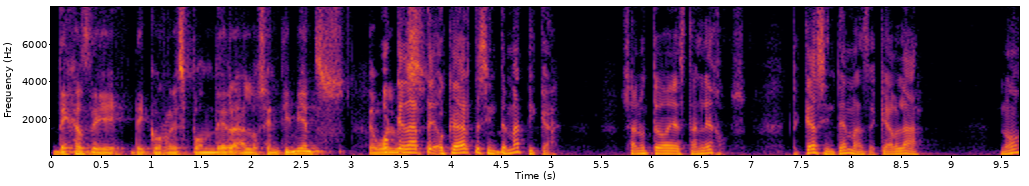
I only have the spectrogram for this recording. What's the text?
dejas de, corresponder a los sentimientos. o, quedarte, o quedarte sin temática. O sea, no te vayas tan lejos. Te quedas sin temas de qué hablar. ¿No?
